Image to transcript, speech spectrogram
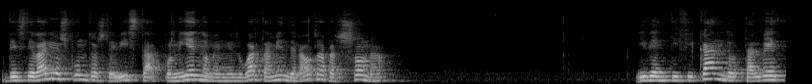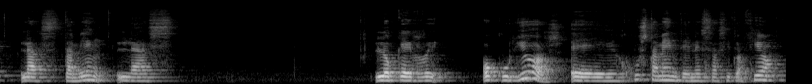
desde varios puntos de vista, poniéndome en el lugar también de la otra persona, identificando tal vez las también las lo que ocurrió eh, justamente en esa situación.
